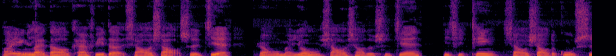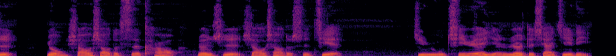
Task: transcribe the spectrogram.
欢迎来到 c a f e 的小小世界，让我们用小小的时间一起听小小的故事，用小小的思考认识小小的世界。进入七月炎热的夏季里，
